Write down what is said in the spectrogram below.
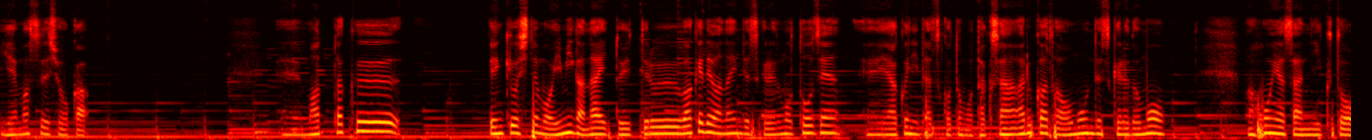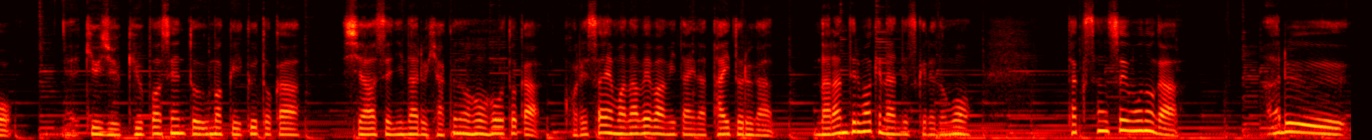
言えますでしょうか、え全く勉強しても意味がないと言ってるわけではないんですけれども当然、え役に立つこともたくさんあるかとは思うんですけれども、まあ、本屋さんに行くと、99%うまくいくとか幸せになる100の方法とかこれさえ学べばみたいなタイトルが並んでるわけなんですけれどもたくさんそういうものがある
